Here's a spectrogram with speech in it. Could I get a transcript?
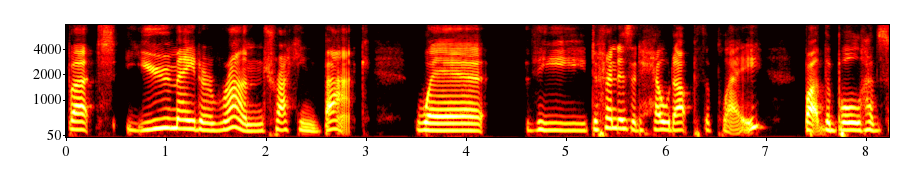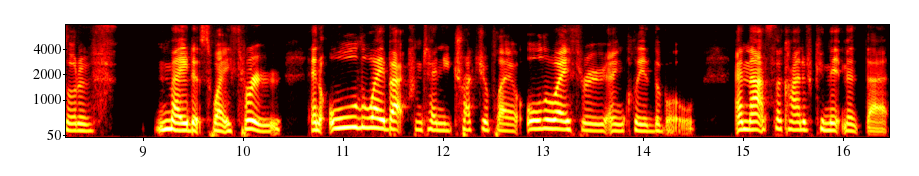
but you made a run tracking back where the defenders had held up the play, but the ball had sort of made its way through. And all the way back from 10, you tracked your player all the way through and cleared the ball. And that's the kind of commitment that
